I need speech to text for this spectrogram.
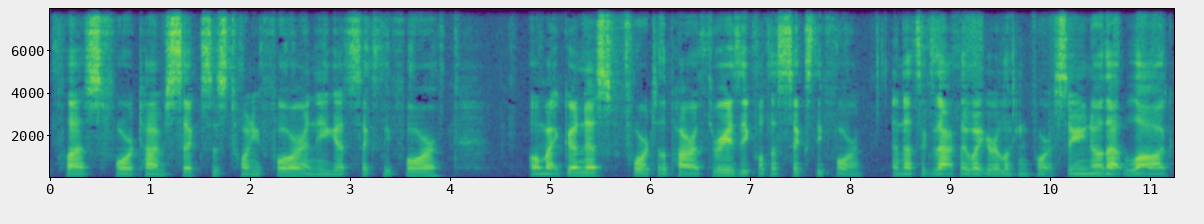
plus 4 times 6 is 24, and then you get 64. Oh my goodness, 4 to the power of 3 is equal to 64. And that's exactly what you're looking for. So you know that log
